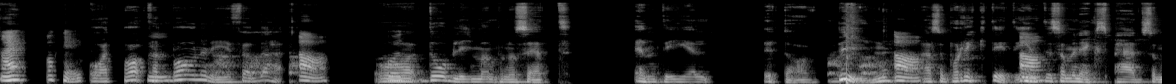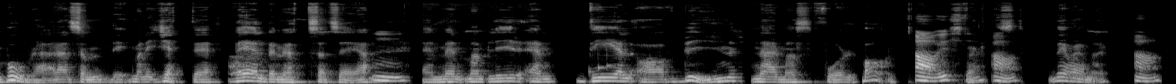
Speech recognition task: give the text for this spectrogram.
nej, okej. Och att, ba- att Mm. barnen är ju födda här. Ja, Och då blir man på något sätt en del utav byn. Ja. Alltså på riktigt, Ja. inte som en expad som bor här. Alltså man är jätteväl bemött så att säga. mm. Eh, Men man blir en del av byn när man får barn. ja just det. Faktiskt. Ja, Det har jag märkt. Ja.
